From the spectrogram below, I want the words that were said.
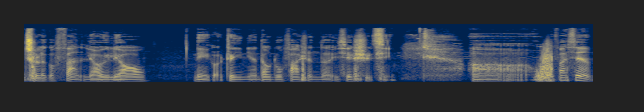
吃了个饭，聊一聊那个这一年当中发生的一些事情啊，我会发现，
